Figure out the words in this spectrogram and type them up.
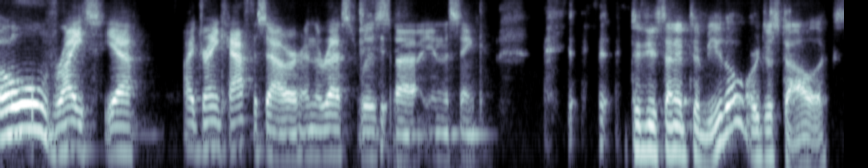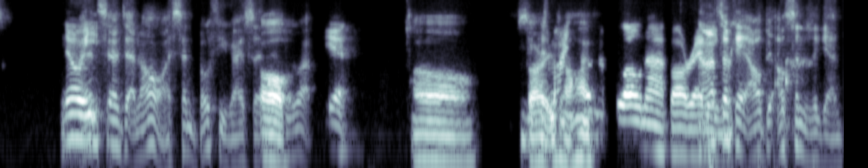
Oh, right. Yeah. I drank half the sour and the rest was uh, in the sink. Did you send it to me though, or just to Alex? No, I he, didn't send it at all. I sent both of you guys. And Oh. blew up. yeah. Oh, sorry, Because mine's blown up already. No, it's okay. I'll be, I'll send it again.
